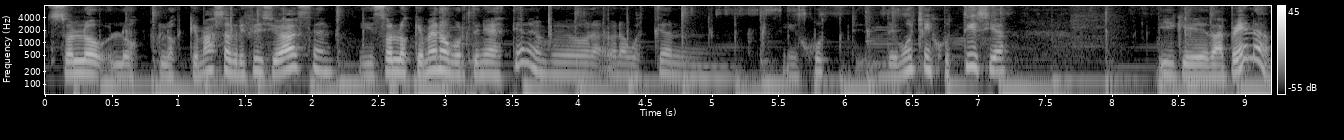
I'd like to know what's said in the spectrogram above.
Son los, que más sacrificios hacen y son los que menos oportunidades tienen. Una, una cuestión de mucha injusticia y que da pena.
